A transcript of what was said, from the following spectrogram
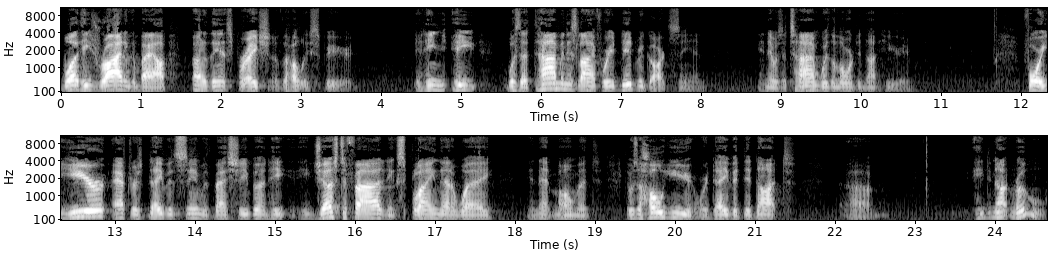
what he's writing about under the inspiration of the Holy Spirit. And he, he was a time in his life where he did regard sin. And there was a time where the Lord did not hear him for a year after David sinned with Bathsheba, and he, he justified and explained that away in that moment. There was a whole year where David did not uh, he did not rule.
